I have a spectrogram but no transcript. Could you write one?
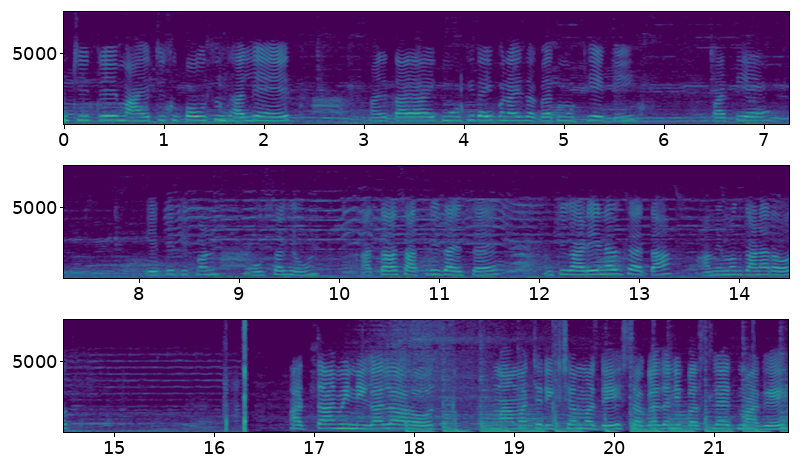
आमची ते माहेरची सुपं उसून झाली आहेत. आणि ताया एक मोठी ताई पण आहे सगळ्यात मोठी आहे ती. पाठी आहे. येते ती पण ओसा घेऊन. आता सासरी जायचं आहे. आमची गाडी येणारच आहे आता. आम्ही मग जाणार आहोत. आता आम्ही निघालो आहोत. मामाच्या रिक्षामध्ये. सगळ्याजणी बसल्या आहेत मागे.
